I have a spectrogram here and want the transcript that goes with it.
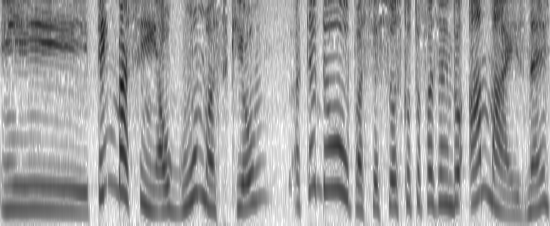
E tem, assim, algumas que eu até dou para as pessoas que eu estou fazendo a mais, né?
